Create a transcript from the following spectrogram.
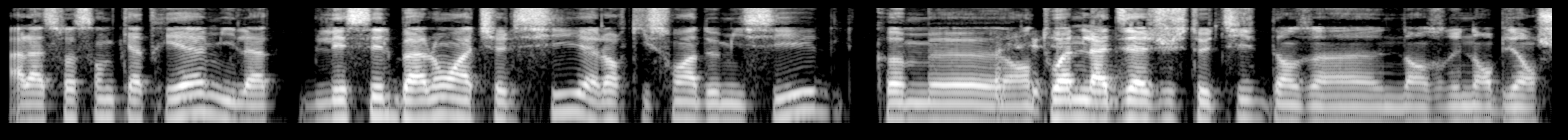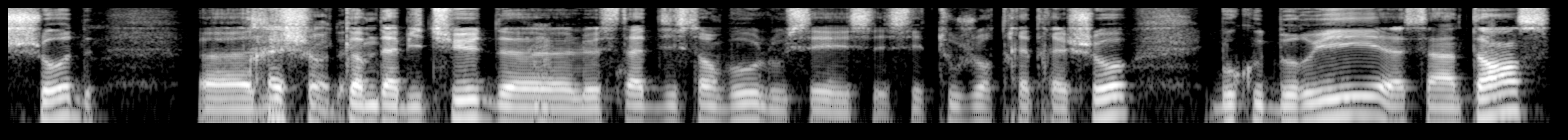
À la 64e, il a laissé le ballon à Chelsea alors qu'ils sont à domicile. Comme euh, Antoine l'a dit à juste titre, dans, un, dans une ambiance chaude. Euh, Très chaude. Comme d'habitude, euh, le stade d'Istanbul où c'est toujours très très chaud, beaucoup de bruit, c'est intense,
